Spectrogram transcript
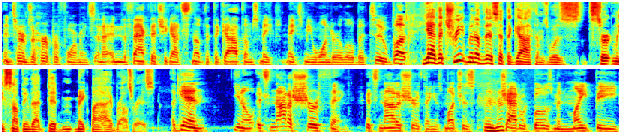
in terms of her performance, and, and the fact that she got snubbed at the Gotham's makes makes me wonder a little bit too. But Yeah, the treatment of this at the Gothams was certainly something that did make my eyebrows raise. again, you know, it's not a sure thing. It's not a sure thing. As much as Chadwick Boseman might be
